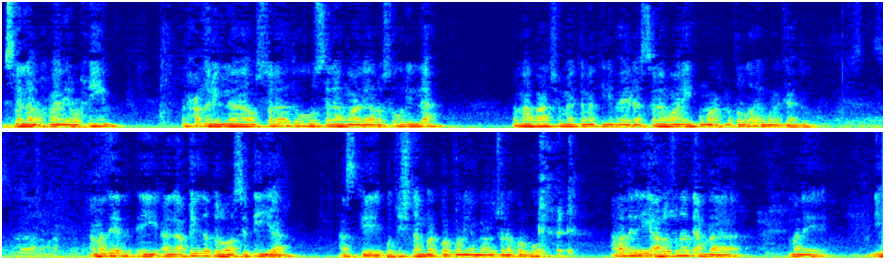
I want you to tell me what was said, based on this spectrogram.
بسم الله الرحمن الرحيم الحمد لله والصلاة والسلام على رسول الله أما بعد ثم يتمثل بها السلام عليكم ورحمة الله وبركاته আমাদের এই আল আকিদাতুল ওয়াসিতিয়া আজকে পঁচিশ নম্বর পর্ব নিয়ে আমরা আলোচনা করব আমাদের এই আলোচনাতে আমরা মানে যে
